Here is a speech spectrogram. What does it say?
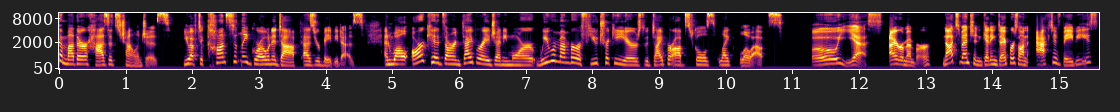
a mother has its challenges. You have to constantly grow and adapt as your baby does. And while our kids aren't diaper age anymore, we remember a few tricky years with diaper obstacles like blowouts. Oh, yes. I remember. Not to mention getting diapers on active babies.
